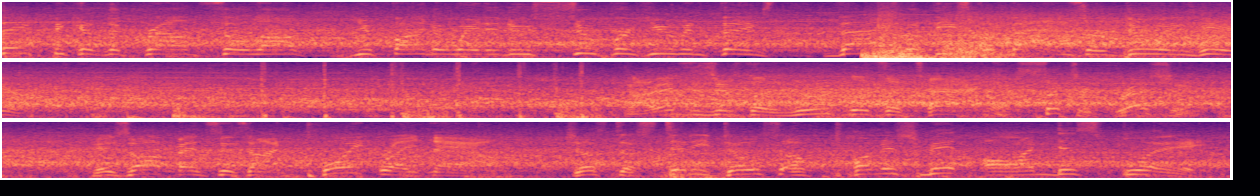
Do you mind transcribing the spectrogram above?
think because the crowd's so loud, you find a way to do superhuman things. That's what these combatants are doing here. Now this is just a ruthless attack. Such aggression. His offense is on point right now. Just a steady dose of punishment on display.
